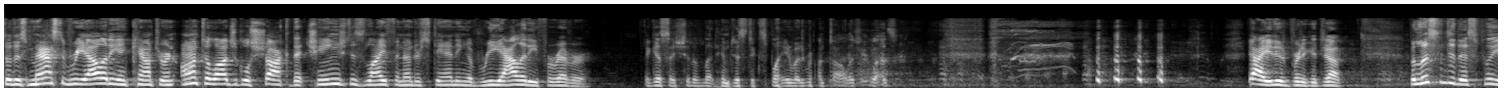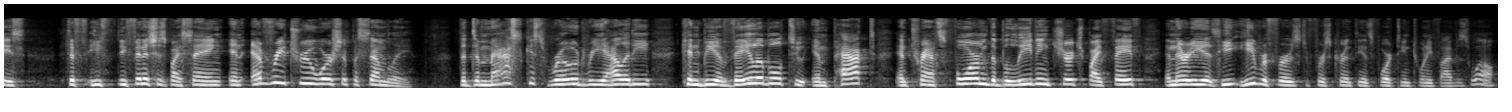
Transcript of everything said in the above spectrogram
So, this massive reality encounter, an ontological shock that changed his life and understanding of reality forever. I guess I should have let him just explain what ontology was. yeah, he did a pretty good job. But listen to this, please. He, he finishes by saying, In every true worship assembly, the Damascus Road reality can be available to impact and transform the believing church by faith. And there he is. He, he refers to 1 Corinthians 14 25 as well.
